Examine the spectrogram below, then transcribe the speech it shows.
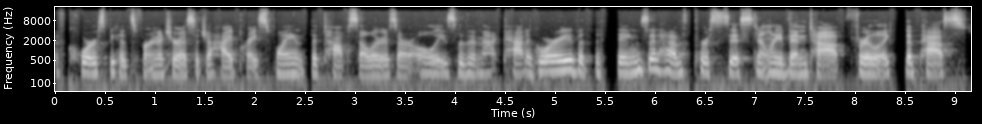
of course, because furniture has such a high price point, the top sellers are always within that category. But the things that have persistently been top for like the past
